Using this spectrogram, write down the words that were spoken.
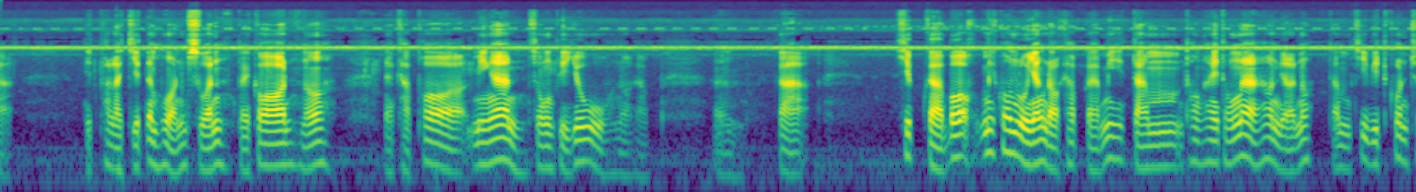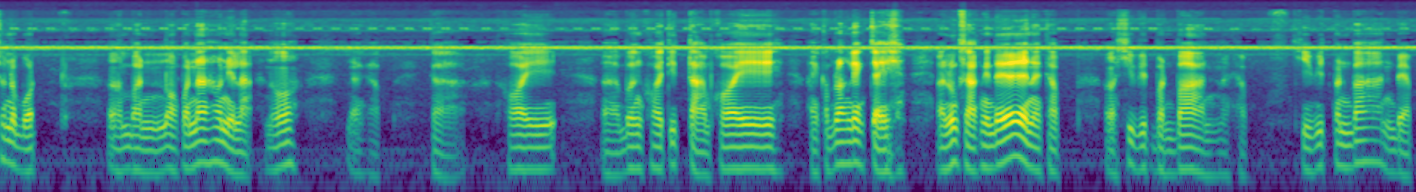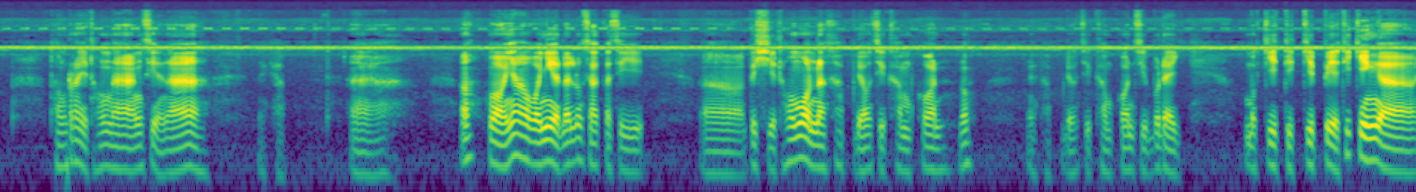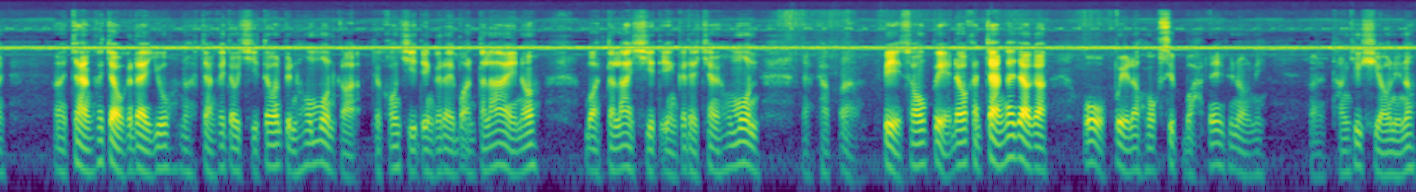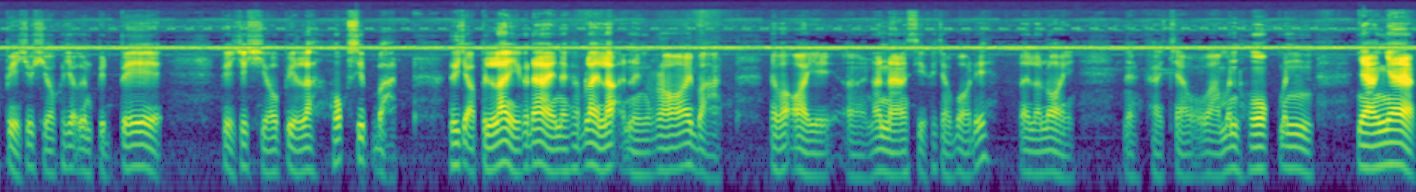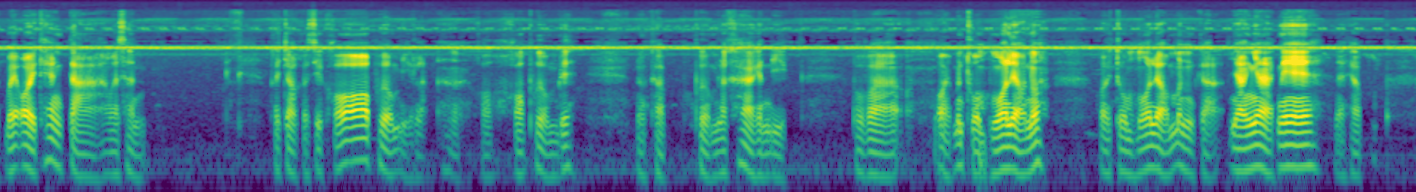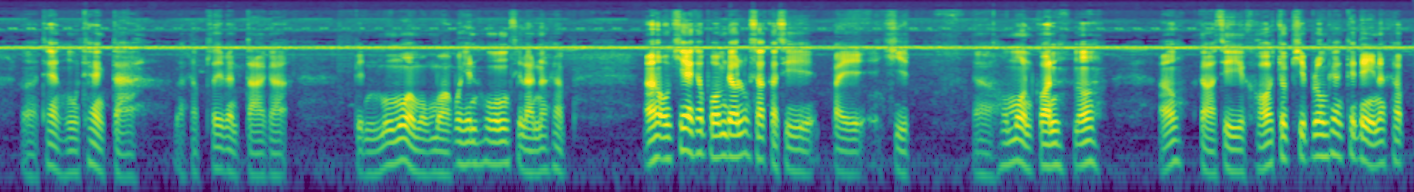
เฮ็ดภารกิจน้ำหัวน้ำสวนไปก่อนเนาะนะครับพ่อมีงานทรงผียู่เนาะครับก็คลิปกับบ่มีความรู้ยังดอกครับก็มีตามท้องไห้ท้องหน้าเฮาเนี่แหละเนาะตามชีวิตคนชนบทบ้านนอกบ้านหน้าเฮาเนี่แหละเนาะนะครับก็คอย เอ่อเบิ่งคอยติดตามคอยให้กำลังแรงใจลุงศักดิ์นี่เด้อนะครับชีวิตบ้านๆนะครับ ชีวิตบ้านๆแบบท้องไร่ท้องนางเสียนะนะครับอ่าเอ้าบ่ยาวบ่เหยียดแล้วลุงศักดิ์ก็สิเอ่อไปฉีดฮอร์โมนนะครับ เดี๋ยวสิคำก่อนเนาะนะครับเดี๋ยวสิคำก่อนสิบ่ได้บ่อกี่ติดกีเปรที่จริงอ่าจ้างเขาเจ้าก็ได้อยู่เนาะจ้างเขาเจ้าฉีดแต่ว่ามันเป็นฮอร์โมนก็จ้าของฉีดเองก็ได้บ่อันตรายเนาะ บอันตรายฉีดเองก็ได้ใช้ฮอร์โมนนะครับเป๋สองเป๋แต่ว่าขันจ้างเขาจะก็โอ้เป๋ละหกสิบบาทได้พี่น้องนี่ทางเขียวๆนี่เนาะเป๋เขียวๆเขาจะเอินเป็นเป้เป๋เขียวเป๋ละหกสิบบาท หรือจะเอาเป็นไร่ก็ได้นะครับไร่ละหนึ่งร้อยบาท แต่ว่าอ้อยหนาๆสิเขาจะบอกเด้ไร่ละร้อยนะเขาเจ้าว่ามันหกมันยางยากใบอ้อยแท่งตาว่าสั่นเขาเจ้าก็สิขอเพิ่มอีกละขอขอเพิ่มเด้นะครับ เพิ่มราคากันอีก เพราะว่าอ้อยมันถ่วมหัวแล้วเนาะอ้อยถ่วมหัวแล้วมันกะยางยากแน่นะครับแท่งหูแท่งตานะครับใส่แว่นตากะเป็นมั่วมั่วหมอกหมอกว่าเห็นหงสิละนะครับอ่าโอเคครับผมเดี๋ยวลูกซักกะสีไปฉีดฮอร์โมนก่อนเนาะเอากะสีขอจบคลิปลงเพียงแค่นี้นะครับ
